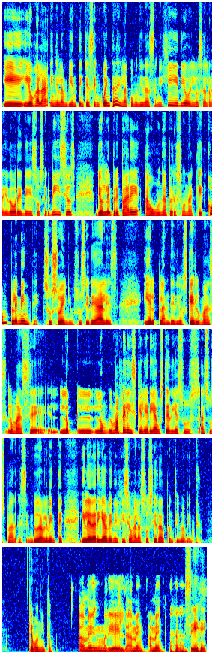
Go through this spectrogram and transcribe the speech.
Y, y, ojalá en el ambiente en que se encuentra, en la comunidad San Egidio, en los alrededores de esos servicios, Dios le prepare a una persona que complemente sus sueños, sus ideales y el plan de Dios, que es lo más, lo más, eh, lo, lo, más feliz que le haría a usted y a sus, a sus padres, indudablemente, y le daría beneficios a la sociedad continuamente. Qué bonito. Amén, María Hilda, amén, amén. Sí,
